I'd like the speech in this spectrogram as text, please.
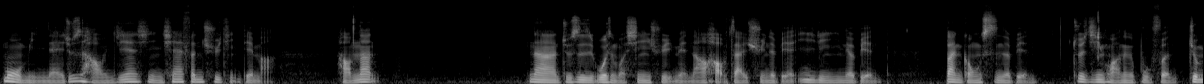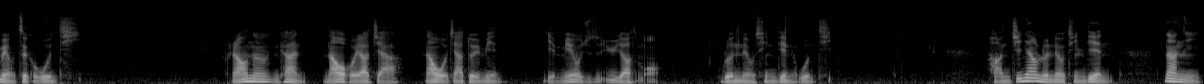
莫名嘞。就是好，你今天是你现在分区停电嘛？好，那那就是为什么新区里面，然后豪宅区那边、一零一那边、办公室那边最精华那个部分就没有这个问题。然后呢，你看，然后我回到家，然后我家对面也没有就是遇到什么轮流停电的问题。好，你今天要轮流停电，那你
